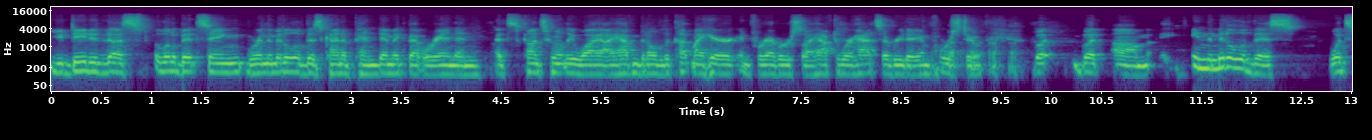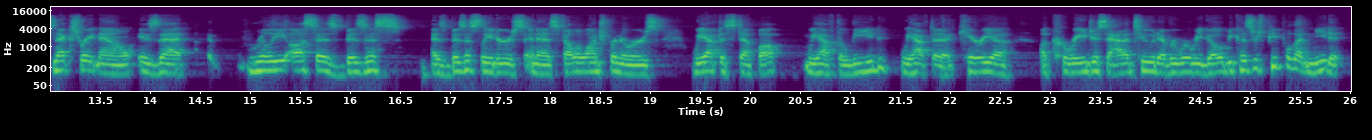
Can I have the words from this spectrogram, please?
you dated us a little bit, saying we're in the middle of this kind of pandemic that we're in, and that's consequently why I haven't been able to cut my hair in forever. So I have to wear hats every day. I'm forced to. but but um, in the middle of this, what's next right now is that really us as business as business leaders and as fellow entrepreneurs, we have to step up. We have to lead. We have to carry a a courageous attitude everywhere we go because there's people that need it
